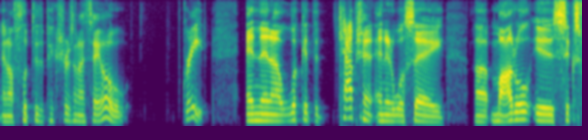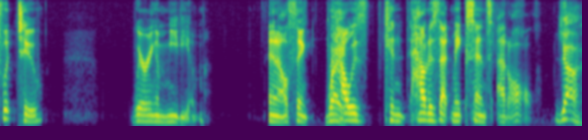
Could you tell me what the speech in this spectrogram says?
and I'll flip through the pictures and I say, "Oh, great." And then I'll look at the caption and it will say, uh, "Model is six foot two, wearing a medium." And I'll think, Right. "How is can how does that make sense at all?" Yeah.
